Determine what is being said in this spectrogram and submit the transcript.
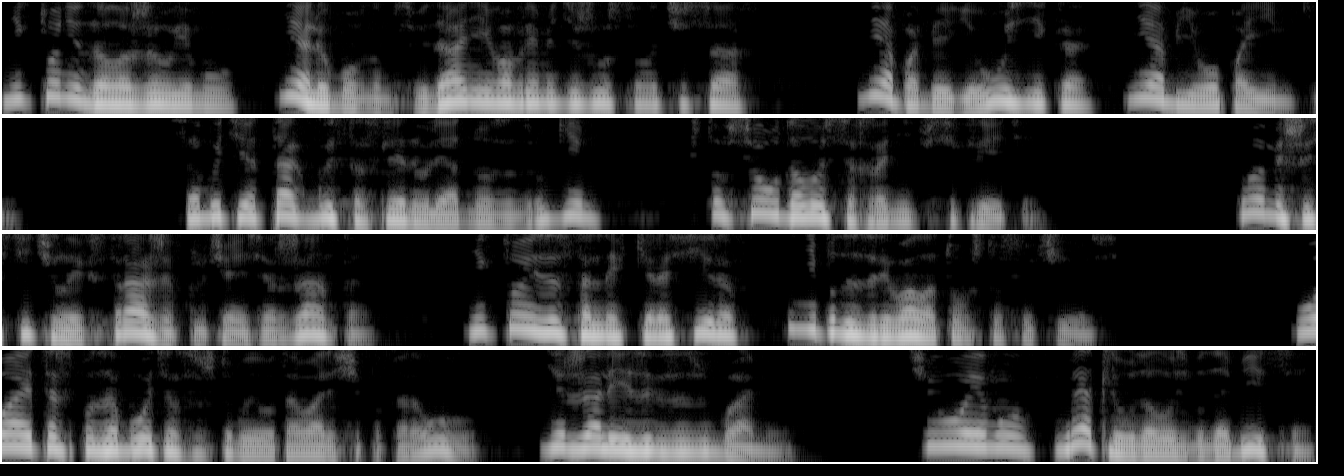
Никто не доложил ему ни о любовном свидании во время дежурства на часах, ни о побеге узника, ни об его поимке. События так быстро следовали одно за другим, что все удалось сохранить в секрете. Кроме шести человек стражи, включая сержанта, никто из остальных кирасиров и не подозревал о том, что случилось. Уайтерс позаботился, чтобы его товарищи по караулу держали язык за зубами, чего ему вряд ли удалось бы добиться,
